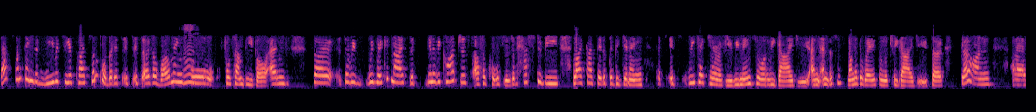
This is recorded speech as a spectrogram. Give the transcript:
that's something that we would see as quite simple, but it's it's it's overwhelming Mm. for for some people. And so so we we recognise that you know we can't just offer courses. It has to be like I said at the beginning. It's it's we take care of you, we mentor and we guide you, and and this is one of the ways in which we guide you. So go on. Uh,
